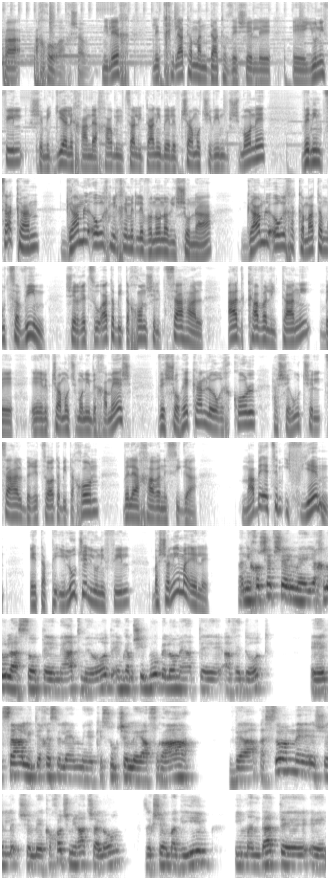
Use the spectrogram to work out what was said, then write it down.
טיפה אחורה עכשיו. נלך לתחילת המנדט הזה של יוניפיל, שמגיע לכאן לאחר מבצע ליטני ב-1978, ונמצא כאן גם לאורך מלחמת לבנון הראשונה, גם לאורך הקמת המוצבים של רצועת הביטחון של צה"ל עד קו הליטני ב-1985, ושוהה כאן לאורך כל השהות של צה"ל ברצועת הביטחון ולאחר הנסיגה. מה בעצם אפיין את הפעילות של יוניפיל בשנים האלה? אני חושב שהם יכלו לעשות מעט מאוד, הם גם שילמו בלא מעט אבדות. צה"ל התייחס אליהם כסוג של הפרעה, והאסון של, של כוחות שמירת שלום זה כשהם מגיעים עם מנדט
